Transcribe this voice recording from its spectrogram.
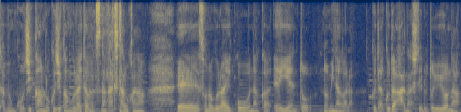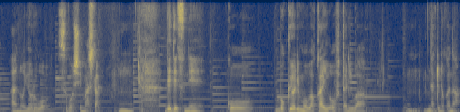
多分5時間6時間ぐらい多分つながってたのかな、えー、そのぐらいこうなんか永遠と飲みながらぐだぐだ話してるというようなあの夜を過ごしました。うん、でですねこう僕よりも若いお二人は何、うん、て言うのかな。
